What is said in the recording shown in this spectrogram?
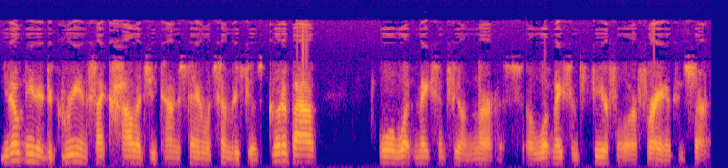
you don't need a degree in psychology to understand what somebody feels good about or what makes them feel nervous or what makes them fearful or afraid or concerned.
